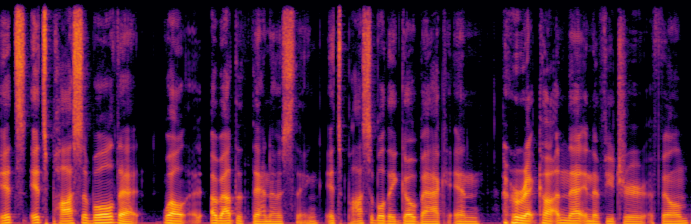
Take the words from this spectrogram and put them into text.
It's it's possible that well about the Thanos thing. It's possible they go back and retcon that in a future film,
